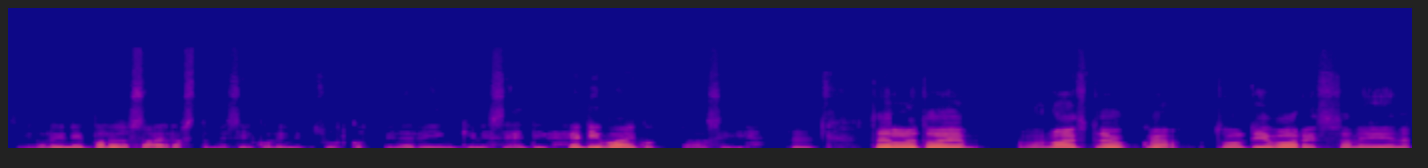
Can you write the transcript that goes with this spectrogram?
siinä oli niin paljon sairastumisia, kun oli niin suht rinki, niin se heti, heti vaikuttaa siihen. Hmm. Teillä oli toi naisten joukkue tuolla Divarissa, niin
